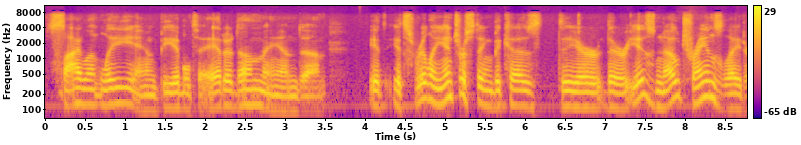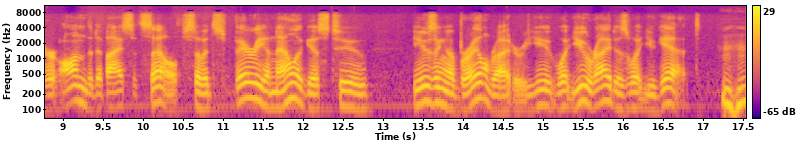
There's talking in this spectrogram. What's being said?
silently and be able to edit them and um, it, it's really interesting because there there is no translator on the device itself, so it's very analogous to using a braille writer. You what you write is what you get. Mm-hmm.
